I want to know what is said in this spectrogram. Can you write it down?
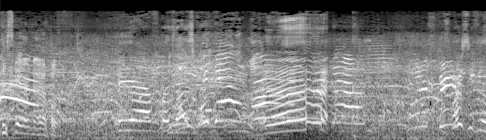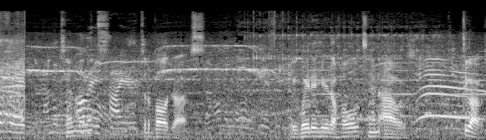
He's scared now. Yeah, of course. Let's he feels 10 minutes oh. to the ball drops. We waited here the whole 10 hours. Two hours.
